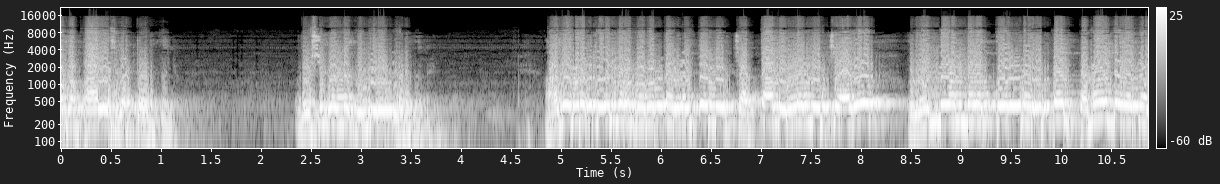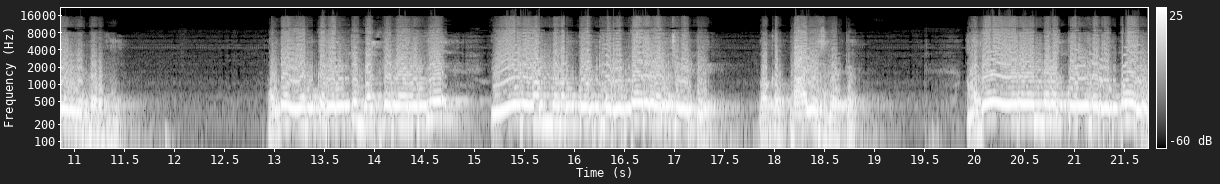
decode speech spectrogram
ఒక ప్యాలెస్ కట్టాడు తను ఋషికొండ గుండు కట్టాడు తను అది కూడా కేంద్ర ప్రభుత్వం వెళ్తే మీరు చట్టాలు ఉల్లంఘించారు రెండు వందల కోట్ల రూపాయలు పెనాల్టీ కట్టాలని చెప్పారు తను అంటే ఒక్క వ్యక్తి బతకడానికి ఏడు వందల కోట్ల రూపాయలు ఖర్చు పెట్టి ఒక ప్యాలెస్ కట్టారు. అదే ఏడు వందల కోట్ల రూపాయలు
